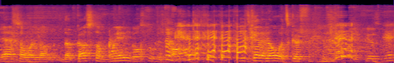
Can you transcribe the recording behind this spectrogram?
Yeah, so when the, the gust of wind goes through his palm, he's gonna know what's good for him. It feels good.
